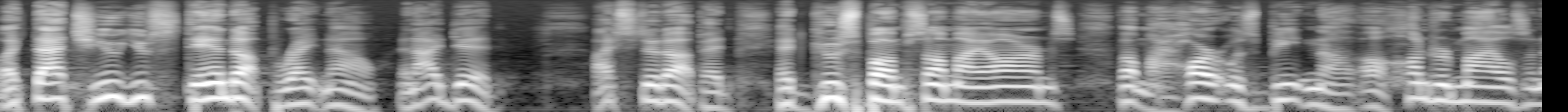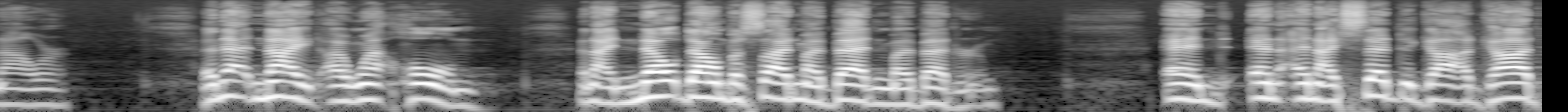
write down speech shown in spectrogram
like that's you, you stand up right now. And I did. I stood up, had, had goosebumps on my arms, felt my heart was beating a, a hundred miles an hour. And that night I went home and I knelt down beside my bed in my bedroom and, and, and I said to God, God,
